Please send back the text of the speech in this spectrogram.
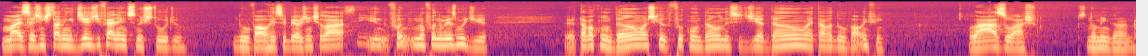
mas a gente estava em dias diferentes no estúdio. Do Val recebeu a gente lá Sim. e não foi, não foi no mesmo dia. Eu tava com o Dão, acho que eu fui com o Dão nesse dia, Dão, aí tava do Val, enfim. Lazo, acho, se não me engano.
